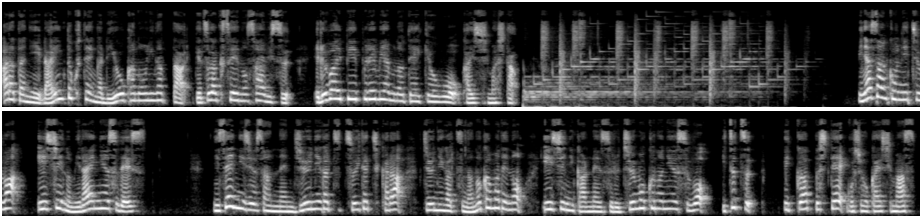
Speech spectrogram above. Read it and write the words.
新たに LINE 特典が利用可能になった月額制のサービス LYP プレミアムの提供を開始しました。皆さんこんにちは。EC の未来ニュースです。2023年12月1日から12月7日までの EC に関連する注目のニュースを5つピックアップしてご紹介します。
